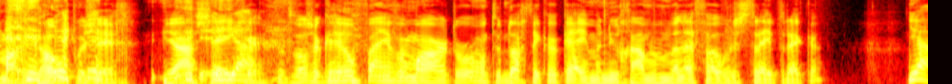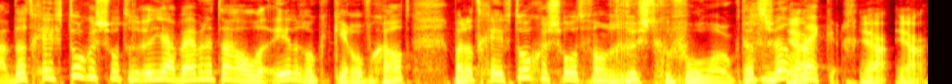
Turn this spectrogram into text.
mag ik hopen zeg. Ja, Ja. zeker. Dat was ook heel fijn voor mijn hart hoor. Want toen dacht ik, oké, maar nu gaan we hem wel even over de streep trekken. Ja, dat geeft toch een soort... Ja, we hebben het daar al eerder ook een keer over gehad. Maar dat geeft toch een soort van rustgevoel ook. Dat is wel Ja. lekker. Ja, ja.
